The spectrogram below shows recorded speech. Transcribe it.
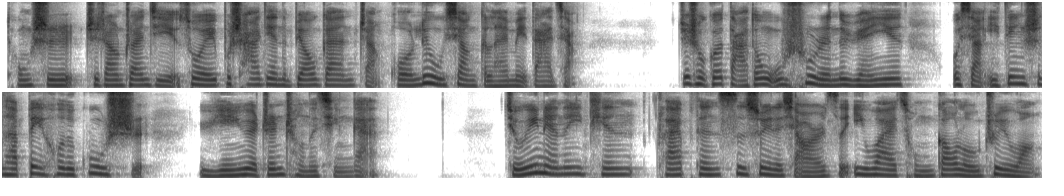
同时，这张专辑也作为不插电的标杆，斩获六项格莱美大奖。这首歌打动无数人的原因，我想一定是它背后的故事与音乐真诚的情感。九一年的一天，Clapton 四岁的小儿子意外从高楼坠亡，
